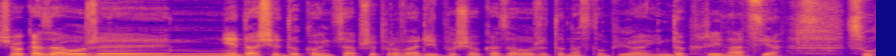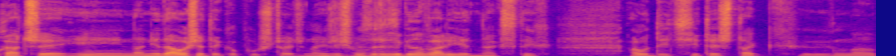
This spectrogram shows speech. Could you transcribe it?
się okazało, że nie da się do końca przeprowadzić, bo się okazało, że to nastąpiła indokrynacja słuchaczy i no nie dało się tego puszczać. No i żeśmy zrezygnowali jednak z tych audycji. Też tak no,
